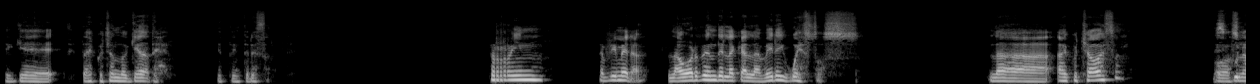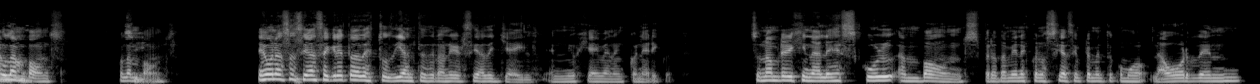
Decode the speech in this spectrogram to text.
Así que si estás escuchando, quédate, que está interesante. La primera, la Orden de la Calavera y Huesos. ¿La, ¿Has escuchado eso? Skull, and Bones. Bones. Es una sociedad secreta de estudiantes de la Universidad de Yale, en New Haven, en Connecticut. Su nombre original es Skull and Bones, pero también es conocida simplemente como la Orden,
